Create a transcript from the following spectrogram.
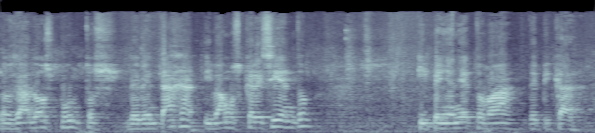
nos da dos puntos de ventaja y vamos creciendo y Peña Nieto va de picada.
